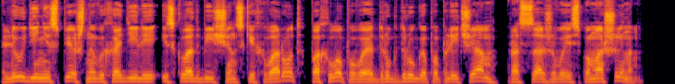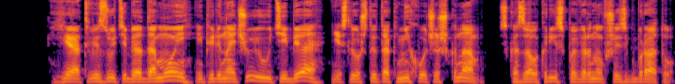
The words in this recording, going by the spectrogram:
Люди неспешно выходили из кладбищенских ворот, похлопывая друг друга по плечам, рассаживаясь по машинам. «Я отвезу тебя домой и переночую у тебя, если уж ты так не хочешь к нам», сказал Крис, повернувшись к брату.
